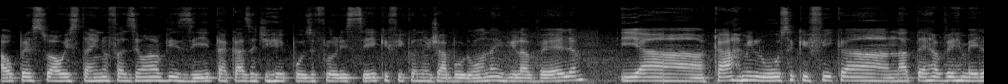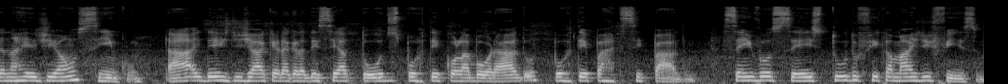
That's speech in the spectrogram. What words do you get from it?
ao pessoal está indo fazer uma visita à Casa de Repouso Florescer, que fica no Jaburuna, em Vila Velha, e a Carme Lúcia, que fica na Terra Vermelha, na região 5. Tá? E desde já quero agradecer a todos por ter colaborado, por ter participado. Sem vocês, tudo fica mais difícil.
